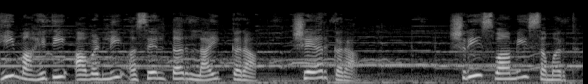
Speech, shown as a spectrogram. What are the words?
ही माहिती आवडली असेल तर लाईक करा शेअर करा. श्री स्वामी समर्थ.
